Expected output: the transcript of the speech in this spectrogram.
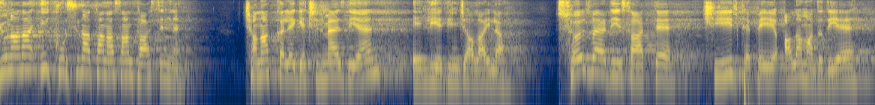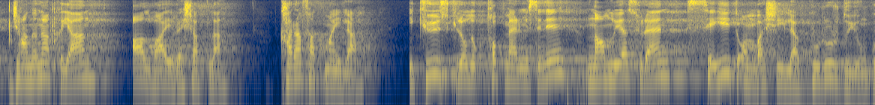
Yunan'a ilk kurşun atan Hasan Tahsin'le, Çanakkale geçilmez diyen 57. alayla, söz verdiği saatte Çiğil Tepe'yi alamadı diye canına kıyan Albay Reşat'la, Kara Fatma'yla, 200 kiloluk top mermisini namluya süren Seyit Onbaşı'yla gurur duyun. Gurur.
